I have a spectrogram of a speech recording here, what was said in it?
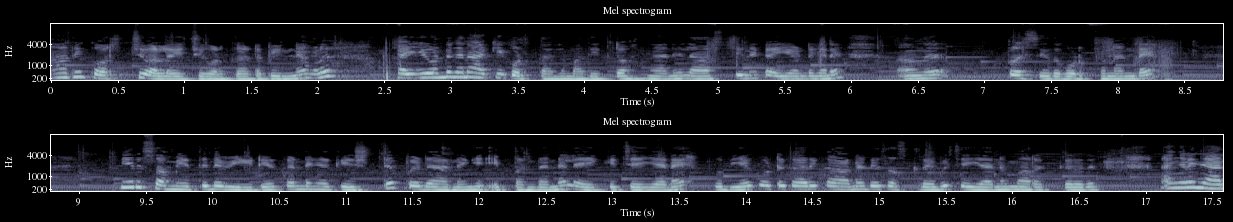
ആദ്യം കുറച്ച് വെള്ളം ഒഴിച്ച് കൊടുക്കുക കേട്ടോ. പിന്നെ നമ്മൾ കൈ കൊണ്ട് ഇങ്ങനെ ആക്കി കൊടുത്താലും മതി കേട്ടോ. ഞാൻ ലാസ്റ്റിന് കൈ കൊണ്ട് ഇങ്ങനെ ഒന്ന് പ്രസ് ചെയ്ത് കൊടുക്കുന്നുണ്ട്. ഈ ഒരു സമയത്തിന്റെ വീഡിയോ കണ്ട് നിങ്ങൾക്ക് ഇഷ്ടപ്പെടുകയാണെങ്കിൽ ഇപ്പം തന്നെ ലൈക്ക് ചെയ്യണേ. പുതിയ കൂട്ടുകാർ കാണരുത് സബ്സ്ക്രൈബ് ചെയ്യാനും മറക്കരുത്. അങ്ങനെ ഞാൻ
